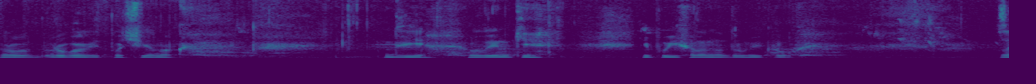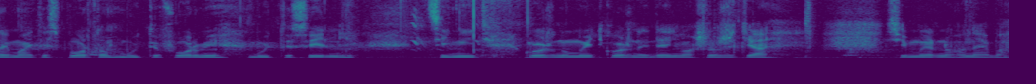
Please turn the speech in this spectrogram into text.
Робимо відпочинок. Дві хвилинки і поїхали на другий круг. Займайтесь спортом, будьте в формі, будьте сильні, цініть кожну мить, кожний день вашого життя. Всім мирного неба.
